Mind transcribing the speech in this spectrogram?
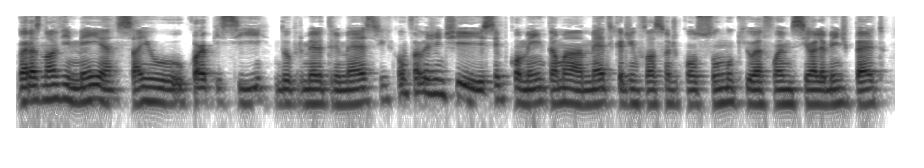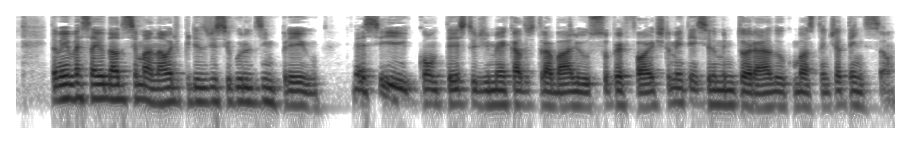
Agora, às 9h30, sai o Core PCI do primeiro trimestre, que, conforme a gente sempre comenta, é uma métrica de inflação de consumo que o FOMC olha bem de perto. Também vai sair o dado semanal de pedidos de seguro-desemprego, Nesse contexto de mercado de trabalho super forte, também tem sido monitorado com bastante atenção.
